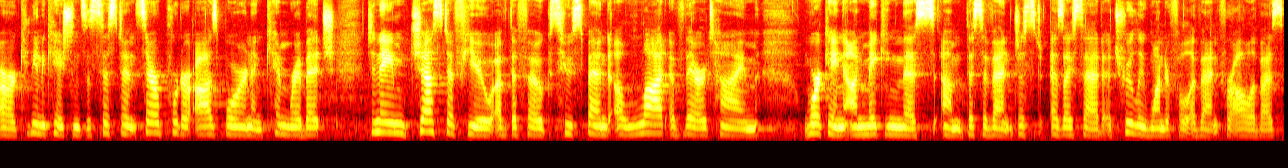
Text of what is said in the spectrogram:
our Communications Assistant, Sarah Porter Osborne, and Kim Ribbich, to name just a few of the folks who spend a lot of their time working on making this, um, this event, just as I said, a truly wonderful event for all of us.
